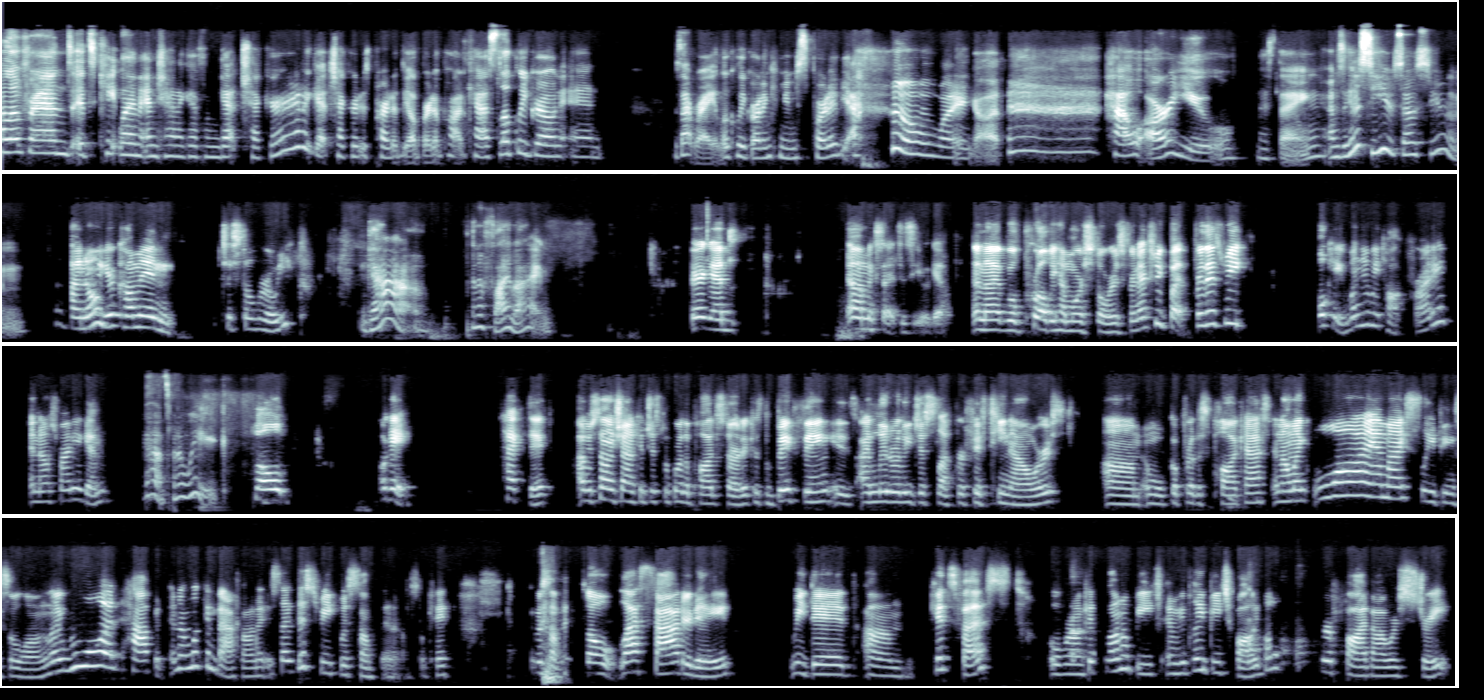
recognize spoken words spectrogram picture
Hello, friends. It's Caitlin and Shanika from Get Checkered. Get Checkered is part of the Alberta podcast, locally grown and was that right? Locally grown and community supported. Yeah. oh my God. How are you, Miss Thing? I was going to see you so soon. I know you're coming just over a week. Yeah. It's going to fly by. Very good. I'm excited to see you again. And I will probably have more stories for next week. But for this week, okay, when did we talk? Friday? And now it's Friday again. Yeah, it's been a week. So, okay, hectic. I was telling Shanka just before the pod started because the big thing is I literally just slept for 15 hours um and woke up for this podcast and I'm like, why am I sleeping so long? Like, what happened? And I'm looking back on it. It's like this week was something else, okay? It was something. So last Saturday we did um Kids Fest over on Kitsilano Beach and we played beach volleyball for five hours straight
